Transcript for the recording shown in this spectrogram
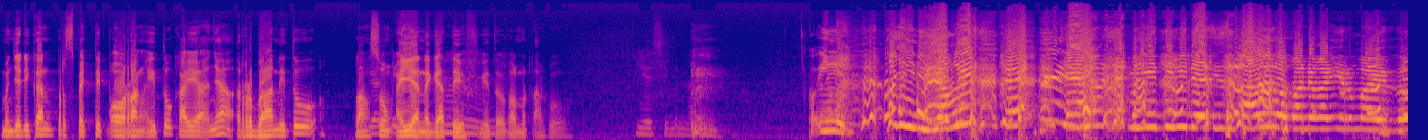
menjadikan perspektif orang itu kayaknya rebahan itu langsung eh, iya negatif gitu kalau menurut aku. iya sih benar Kok Ilin? Kok jadi diam Lin? kayak mengintimidasi sekali loh pandangan Irma itu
